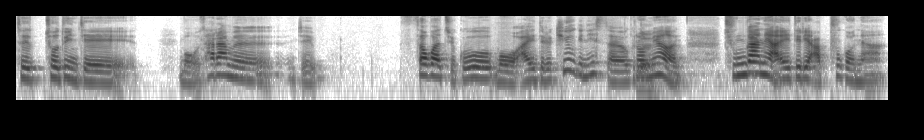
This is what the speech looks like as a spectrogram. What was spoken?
제, 저도 이제 뭐 사람을 이제 써가지고 뭐 아이들을 키우긴 했어요. 그러면 중간에 아이들이 아프거나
